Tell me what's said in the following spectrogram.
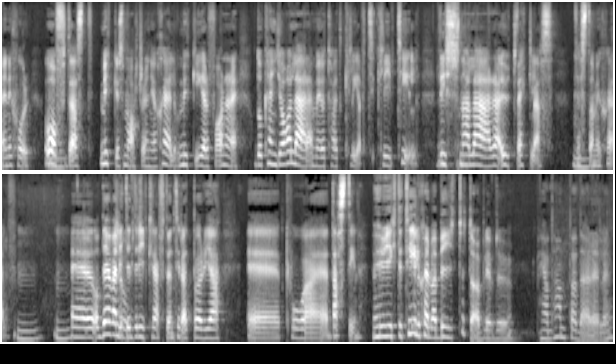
människor. Och oftast mycket smartare än jag själv, mycket erfarnare. Och då kan jag lära mig att ta ett kliv, kliv till. Lyssna, lära, utvecklas, testa mig själv. Eh, och det var lite Klokt. drivkraften till att börja eh, på eh, Dustin. Men hur gick det till själva bytet då? Blev du headhuntad där eller?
